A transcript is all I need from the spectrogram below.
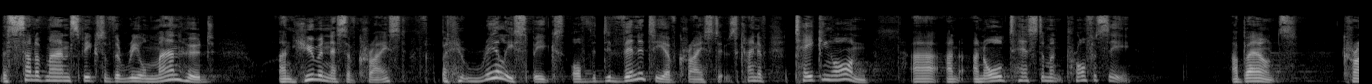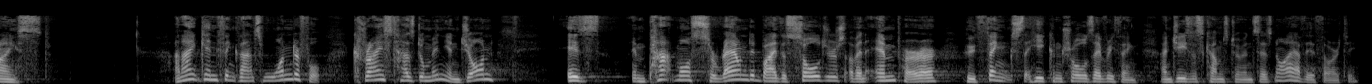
The Son of Man speaks of the real manhood and humanness of Christ, but it really speaks of the divinity of Christ. It was kind of taking on uh, an, an Old Testament prophecy about Christ. And I again think that's wonderful. Christ has dominion. John is in Patmos surrounded by the soldiers of an emperor who thinks that he controls everything. And Jesus comes to him and says, No, I have the authority.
